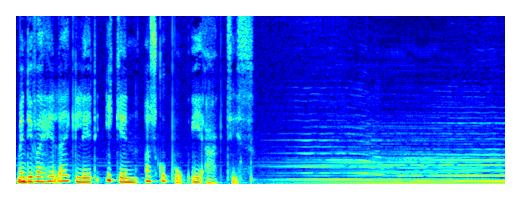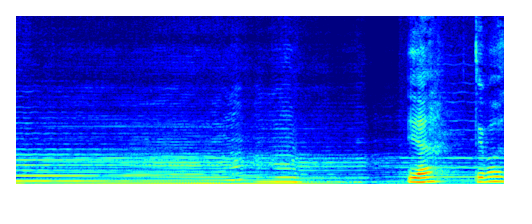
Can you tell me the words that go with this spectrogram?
Men det var heller ikke let igen at skulle bo i Arktis. Ja, det var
